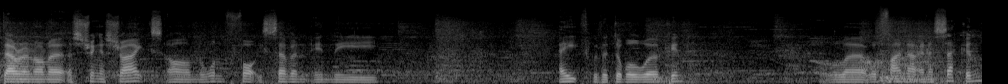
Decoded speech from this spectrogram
Darren on a, a string of strikes on the 147 in the eighth with a double working. We'll, uh, we'll find out in a second.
